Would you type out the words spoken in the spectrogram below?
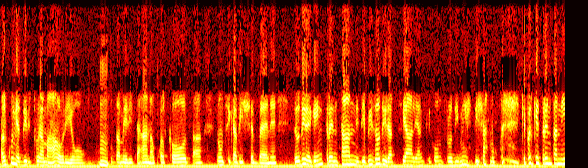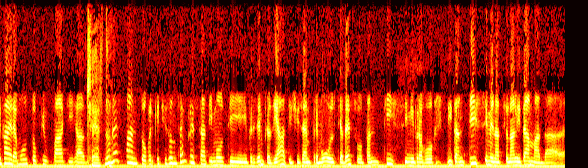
alcuni addirittura maori o mm. sudamericana o qualcosa, non si capisce bene devo dire che in 30 anni di episodi razziali anche contro di me, diciamo, che perché 30 anni fa era molto più pachica, certo. non è tanto perché ci sono sempre stati molti, per esempio asiatici, sempre molti, adesso tantissimi proprio di tantissime nazionalità, ma da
